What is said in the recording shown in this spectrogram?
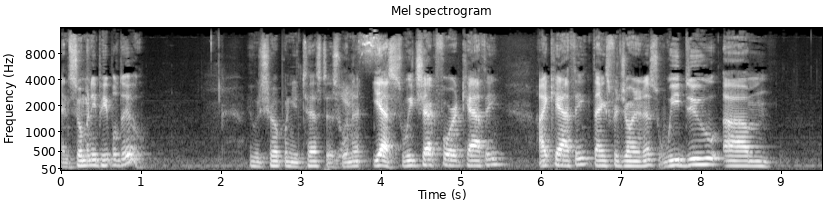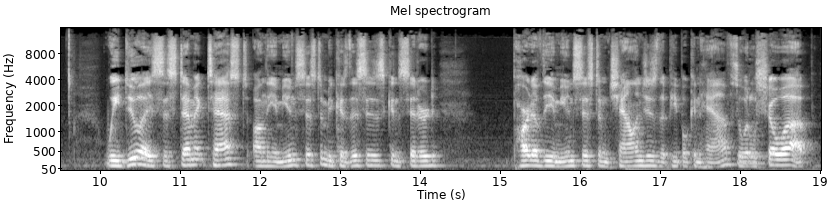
And so many people do. It would show up when you test us, wouldn't it? Yes. Yes, we check for it, Kathy. Hi, Kathy. Thanks for joining us. We do. Um, we do a systemic test on the immune system because this is considered part of the immune system challenges that people can have. So it'll show up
